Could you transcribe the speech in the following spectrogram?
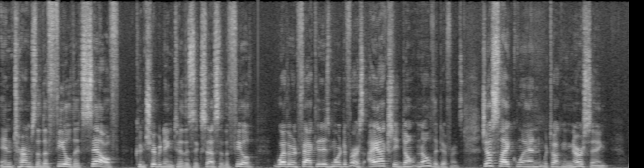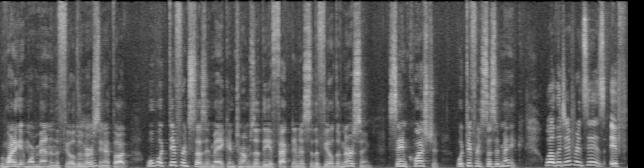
in terms of the field itself contributing to the success of the field? Whether in fact it is more diverse, I actually don't know the difference. Just like when we're talking nursing, we want to get more men in the field of nursing. I thought, well, what difference does it make in terms of the effectiveness of the field of nursing? Same question. What difference does it make? Well, the difference is if,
